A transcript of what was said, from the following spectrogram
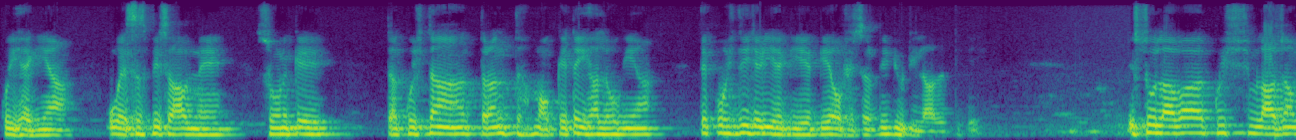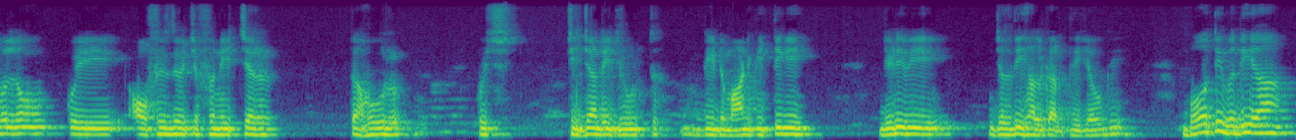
ਕੋਈ ਹੈਗੀਆਂ, ਉਹ ਐਸਐਸਪੀ ਸਾਹਿਬ ਨੇ ਸੁਣ ਕੇ ਤਾਂ ਕੁਝ ਤਾਂ ਤੁਰੰਤ ਮੌਕੇ ਤੇ ਹੀ ਹੱਲ ਹੋ ਗਈਆਂ ਤੇ ਕੁਝ ਦੀ ਜਿਹੜੀ ਹੈਗੀ ਅੱਗੇ ਆਫੀਸਰ ਦੀ ਡਿਊਟੀ ਲਾ ਦਿੱਤੀ ਗਈ। ਇਸ ਤੋਂ ਇਲਾਵਾ ਕੁਝ ਮੁਲਾਜ਼ਮਾਂ ਵੱਲੋਂ ਕੋਈ ਆਫਿਸ ਦੇ ਵਿੱਚ ਫਰਨੀਚਰ ਤਾਂ ਹੋਰ ਕੁਝ ਚੀਜ਼ਾਂ ਦੀ ਜ਼ਰੂਰਤ ਦੀ ਡਿਮਾਂਡ ਕੀਤੀ ਗਈ, ਜਿਹੜੀ ਵੀ ਜਲਦੀ ਹੱਲ ਕਰ ਦਿੱਤੀ ਜਾਊਗੀ। ਬਹੁਤ ਹੀ ਵਧੀਆ,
